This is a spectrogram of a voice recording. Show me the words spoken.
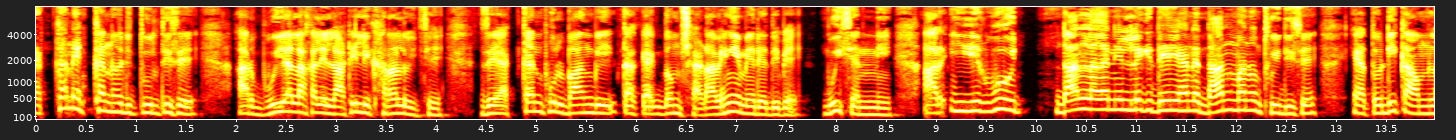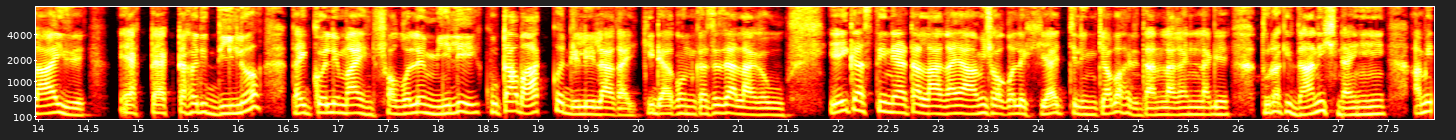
একখান একখান হরি তুলতিছে। আর বুইয়ালা খালি লাঠিলি খারা লইছে। যে একখান ফুল ভাঙবি, তাকে একদম সেড়া ভেঙে মেরে দিবে। বুঝছেন নি? আর ইর বুই দান লাগানির লেগে দেহি এখানে দান মানো থুই দিছে। এতটি কামলা যে একটা একটা হরি দিল, তাই কলি মাই, সকলে মিলি কুটা ভাগ করে দিলি, লাগাই। কিডা কোন কাছে যা লাগাবো? এই কাজ তিন এটা লাগায় আমি সকলে খিয়াচ্ছিলিম কেবা হরি দান লাগাইন লাগে? তোরা কি জানিস নাহি আমি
